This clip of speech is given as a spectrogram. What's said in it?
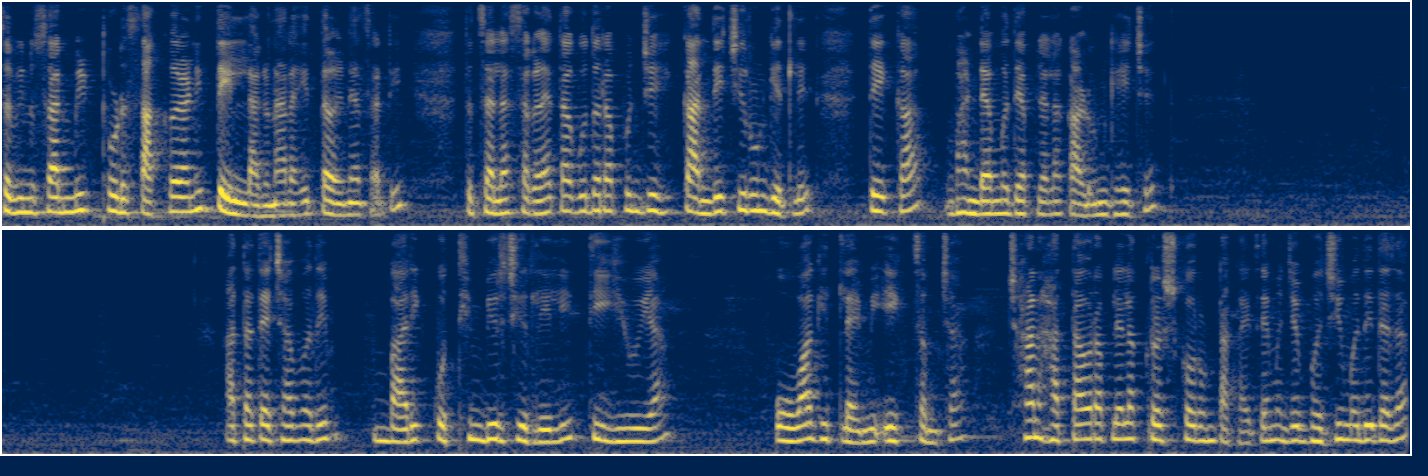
चवीनुसार मीठ थोडं साखर आणि तेल लागणार आहे तळण्यासाठी. तर चला सगळ्यात अगोदर आपण जे हे कांदे चिरून घेतलेत ते एका भांड्यामध्ये आपल्याला काढून घ्यायचेत आता त्याच्यामध्ये बारीक कोथिंबीर चिरलेली ती घेऊया. ओवा घेतला आहे मी एक चमचा. छान हातावर आपल्याला क्रश करून टाकायचं आहे म्हणजे भजीमध्ये त्याचा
